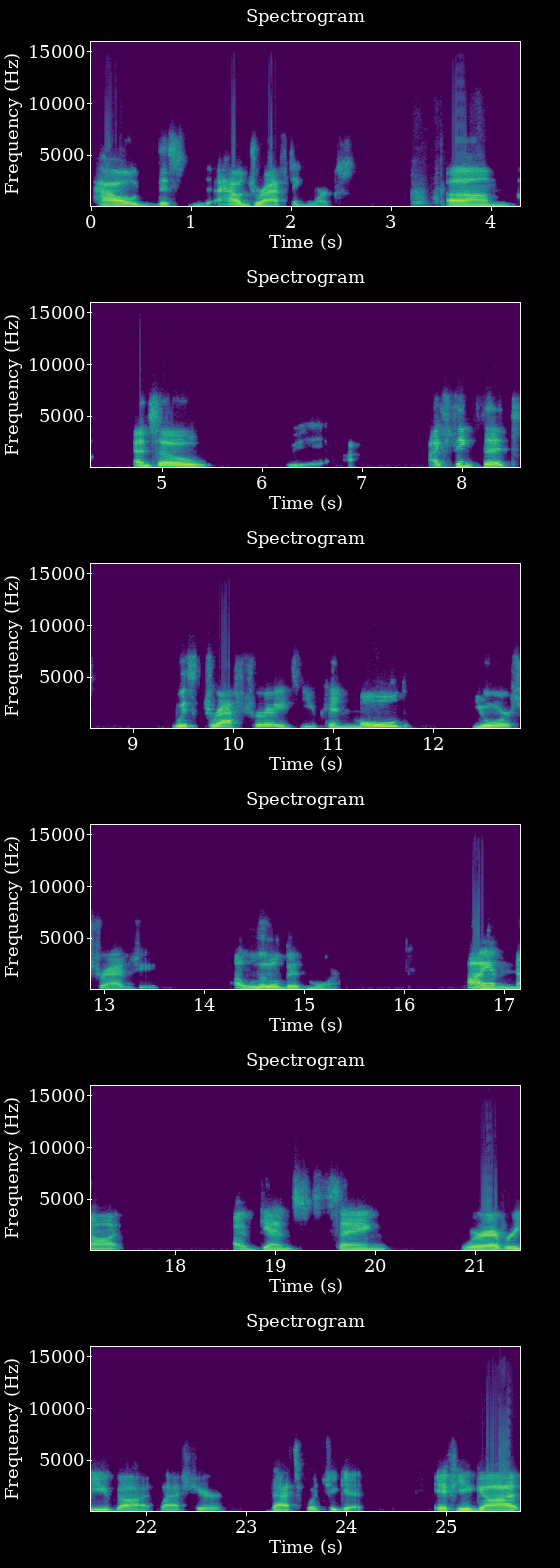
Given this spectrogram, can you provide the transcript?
how this how drafting works. Um, and so I think that with draft trades, you can mold your strategy a little bit more. I am not against saying wherever you got last year, that's what you get. If you got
